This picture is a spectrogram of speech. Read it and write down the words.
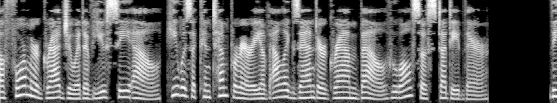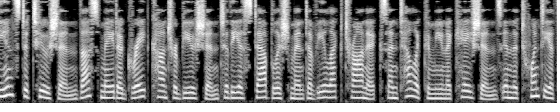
A former graduate of UCL, he was a contemporary of Alexander Graham Bell who also studied there. The institution thus made a great contribution to the establishment of electronics and telecommunications in the 20th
